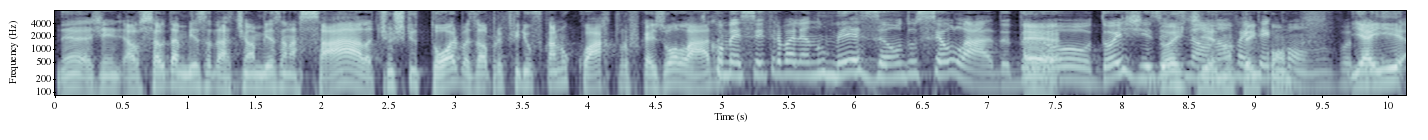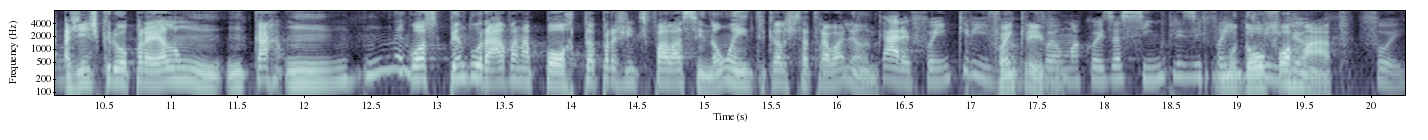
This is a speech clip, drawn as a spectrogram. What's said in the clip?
né? A gente, ela saiu da mesa, da, tinha uma mesa na sala, tinha um escritório, mas ela preferiu ficar no quarto pra ficar isolada. Comecei trabalhando um mesão do seu lado. É. Durou dois dias. Dois eu disse, dias, não, não, não, vai tem ter como. como. E aí que- a gente criou pra ela um, um, um- um negócio que pendurava na porta pra gente falar assim, não entre que ela está trabalhando. Cara, foi incrível. Foi incrível. Foi uma coisa simples e foi Mudou incrível. o formato. Foi.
